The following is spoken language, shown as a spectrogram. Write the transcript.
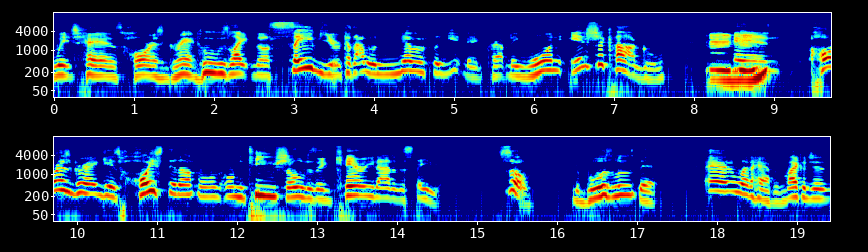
which has Horace Grant, who's like the savior, because I will never forget that crap. They won in Chicago, mm-hmm. and Horace Grant gets hoisted up on, on the team's shoulders and carried out of the stadium. So, the Bulls lose that. And what happened? Michael just,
